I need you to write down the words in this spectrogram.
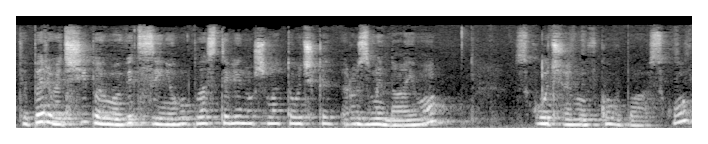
Тепер відщіпуємо від синього пластиліну шматочки, розминаємо, скочуємо в ковбаску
